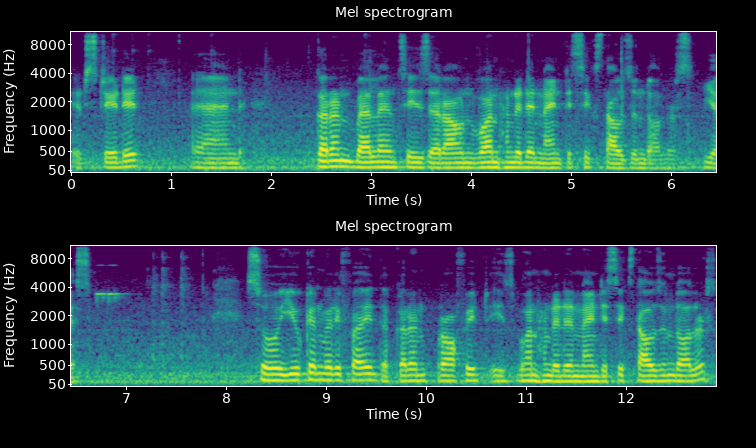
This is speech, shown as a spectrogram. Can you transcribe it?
it's traded. And current balance is around $196,000 yes. So you can verify the current profit is $196,000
